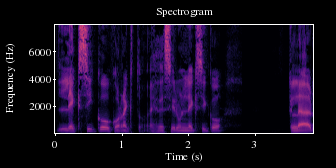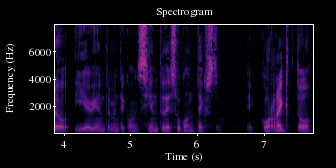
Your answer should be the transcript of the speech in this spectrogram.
léxico correcto, es decir, un léxico claro y evidentemente consciente de su contexto, eh, correcto,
